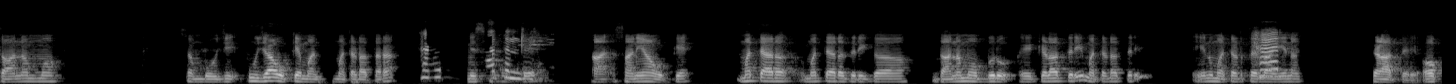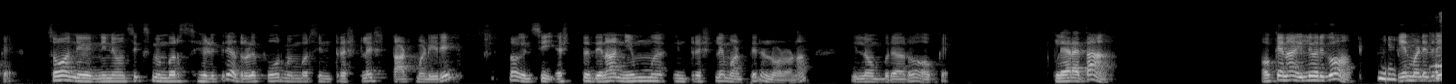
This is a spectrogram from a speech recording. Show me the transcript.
ದಾನಮ್ಮ ಸಂಭೋಜಿ ಪೂಜಾ ಓಕೆ ಮಾತಾಡತ್ತಾರ? ಮಿಸ್. ಸಾನಿಯಾ ಓಕೆ. ಮತ್ತ ಯಾರ ಮತ್ತೆ ಯಾರದ್ರಿ ಈಗ? ದಾನಮ್ಮ ಒಬ್ಬರು ಏ ಕೇಳಾತ್ತೀರಿ ಮಾತಾಡತ್ತೀರಿ? ಏನು ಮಾತಾಡ್ತಾ ಇಲ್ಲ. ಏನ ಕೇಳಾತೀರಿ ಓಕೆ. ಸೊ ನೀವು ನಿನ್ನೆ ಒಂದು ಸಿಕ್ಸ್ ಮೆಂಬರ್ಸ್ ಹೇಳಿದ್ರಿ ಅದ್ರೊಳಗೆ ಫೋರ್ ಮೆಂಬರ್ಸ್ ಇಂಟ್ರೆಸ್ಟ್ಲೆ ಸ್ಟಾರ್ಟ್ ಮಾಡಿರಿ. ಸೊ ಇಲ್ಲಿ ಸಿ ಎಷ್ಟು ದಿನ ನಿಮ್ಮ ಇಂಟ್ರೆಸ್ಟ್ಲೆ ಮಾಡ್ತೀರಿ ನೋಡೋಣ. ಇಲ್ಲೊಬ್ರು ಯಾರು ಓಕೆ. ಕ್ಲಿಯರ್ ಆಯ್ತಾ? ಓಕೆನಾ ಇಲ್ಲಿವರೆಗೂ? ಏನ್ ಮಾಡಿದ್ರಿ?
